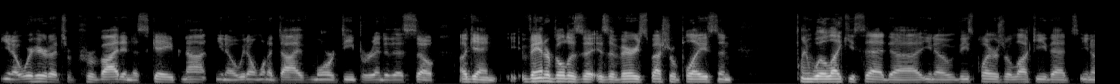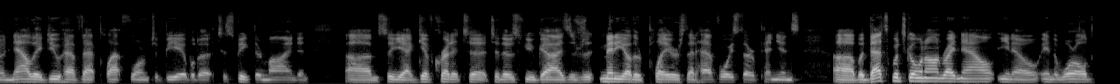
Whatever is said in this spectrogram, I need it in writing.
you know, we're here to, to provide an escape. Not, you know, we don't want to dive more deeper into this. So, again, Vanderbilt is a is a very special place, and and Will, like you said, uh, you know, these players are lucky that you know now they do have that platform to be able to to speak their mind, and um, so yeah, give credit to to those few guys. There's many other players that have voiced their opinions, uh, but that's what's going on right now, you know, in the world.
